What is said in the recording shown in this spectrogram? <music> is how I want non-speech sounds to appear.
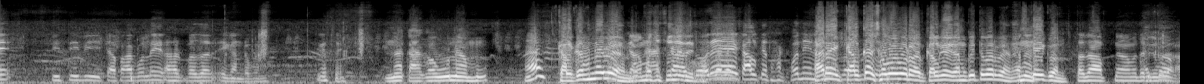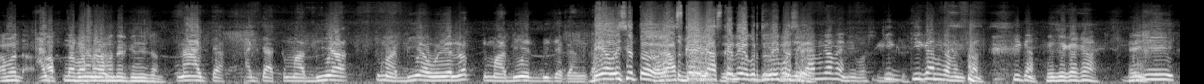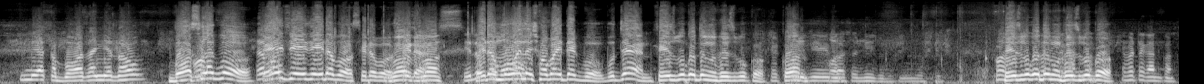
পৃথিবীটা পাগলের হাট বাজার এই গানটা বলে ঠিক আছে? না কাকা না নামু। হ্যাঁ? কালকে শোনাবেন আমরা তো চলে যাই। ওরে কালকে থাকবা নি। আরে কালকে সবাই বড় কালকে গান করতে পারবেন? আজকেই কোন? দাদা আপনি আচ্ছা, আমাদের আপনার বাসা না, না। আমাদেরকে নিয়ে যান। না তোমার বিয়া তোমার বিয়া হয়ে লোক তোমার বিয়ের গান। বিয়ে হইছে তো আজকে আজকে হইছে। করতে যাইতেছে। গান গাবেন? কি কি গান গাবেন? কোন? কি গান? এই যে কাকা এই। তুমি একটা বস আনিয়ে দাও। বস লাগবো? এই যে এই যে এটা বস এটা বস এটা বস। এটা মোবাইলে সবাই দেখব বুঝছেন? ফেসবুকও দেবো ফেসবুকও কোন? ফেসবুকও দেবো ফেসবুকও এবার গান কোন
